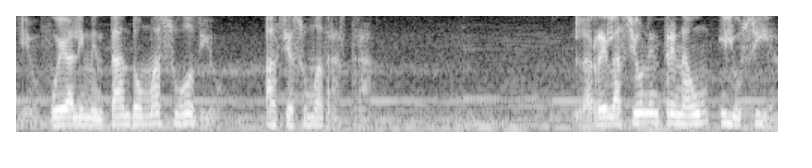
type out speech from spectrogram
quien fue alimentando más su odio hacia su madrastra. La relación entre Naum y Lucía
